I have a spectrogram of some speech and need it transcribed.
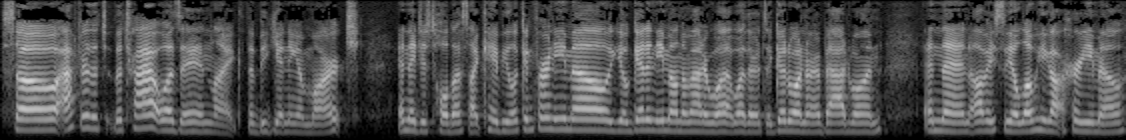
So, after the the tryout was in like the beginning of March, and they just told us like, "Hey, be looking for an email. You'll get an email no matter what, whether it's a good one or a bad one." And then obviously Alohi got her email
